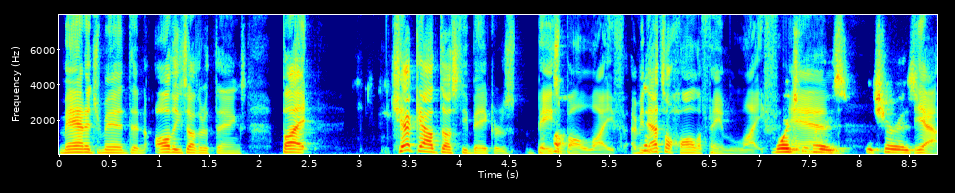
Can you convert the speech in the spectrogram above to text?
management and all these other things. But check out Dusty Baker's baseball life. I mean, that's a Hall of Fame life. It sure And- is. It sure is. yeah.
